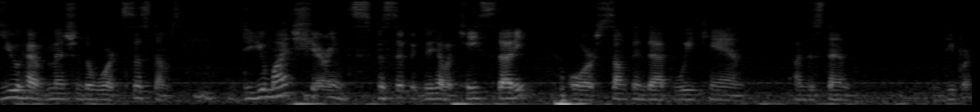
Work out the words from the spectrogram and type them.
you have mentioned the word systems. Do you mind sharing specific? Do you have a case study or something that we can understand deeper?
